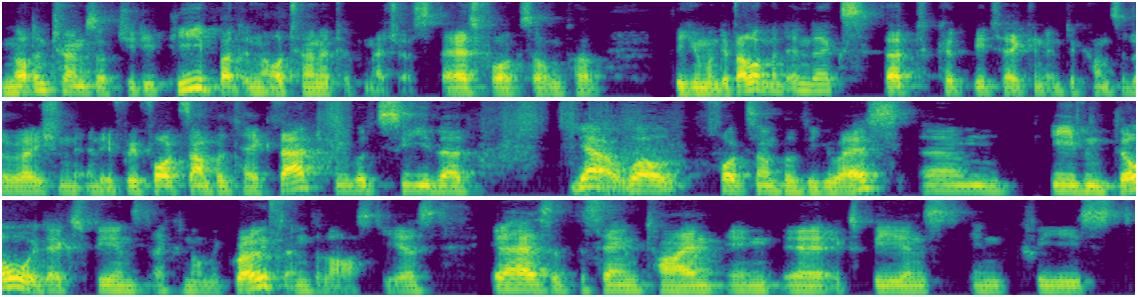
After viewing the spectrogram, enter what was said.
not in terms of GDP, but in alternative measures. There's, for example, the Human Development Index that could be taken into consideration. And if we, for example, take that, we would see that, yeah, well, for example, the US, um, even though it experienced economic growth in the last years, it has at the same time in, uh, experienced increased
